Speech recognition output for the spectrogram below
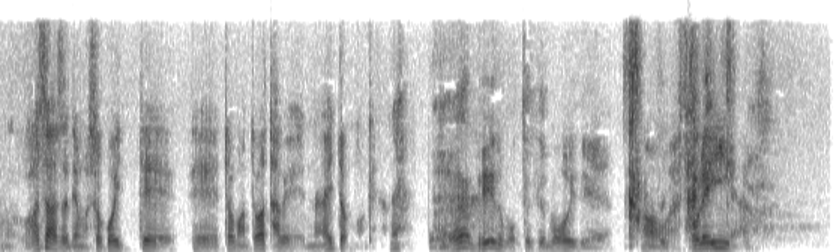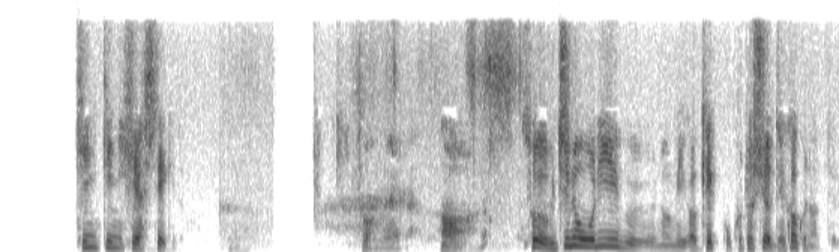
うん、わざわざでもそこ行って、えー、トマトは食べないと思うけどね。えー、ビール持っててもおいで。ああ、それいいな。キンキンに冷やしていいけど。そうね。ああ、そう、うちのオリーブの実が結構今年はでかくなってる。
